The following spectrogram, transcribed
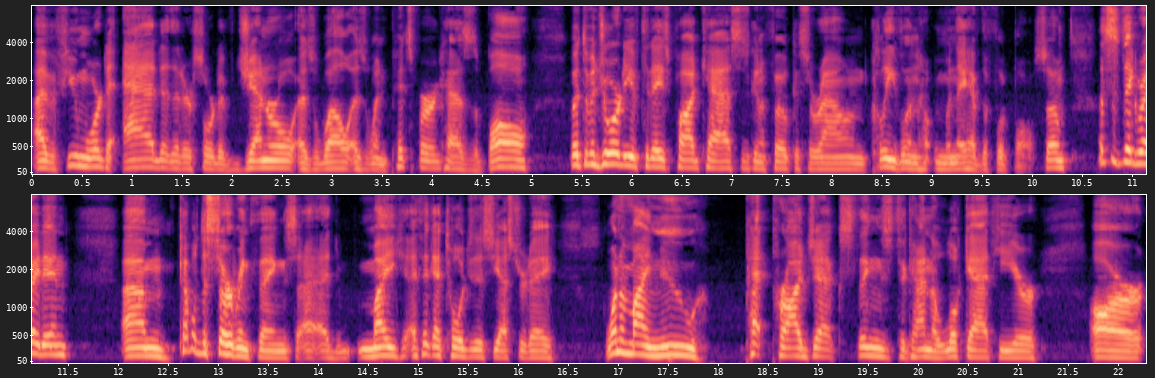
I have a few more to add that are sort of general as well as when Pittsburgh has the ball. But the majority of today's podcast is going to focus around Cleveland when they have the football. So let's just dig right in. Um, couple disturbing things. I, my, I think I told you this yesterday. One of my new pet projects, things to kind of look at here, are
